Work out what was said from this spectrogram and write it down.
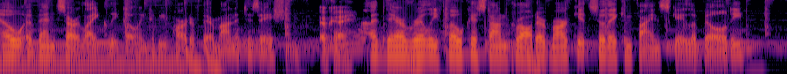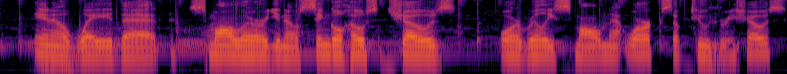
know events are likely going to be part of their monetization. Okay. Uh, they're really focused on broader markets so they can find scalability in a way that smaller, you know, single host shows or really small networks of 2 Mhm. three shows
